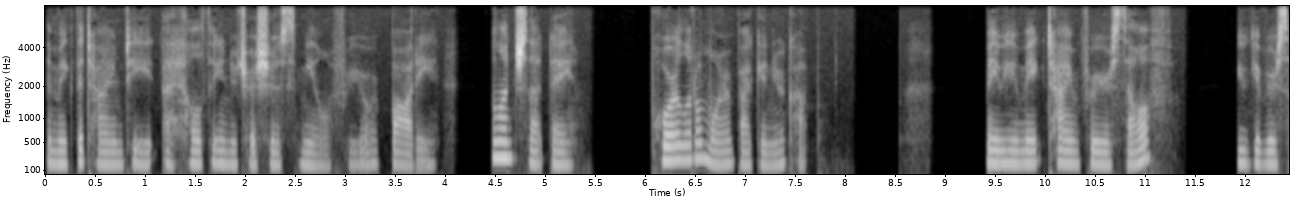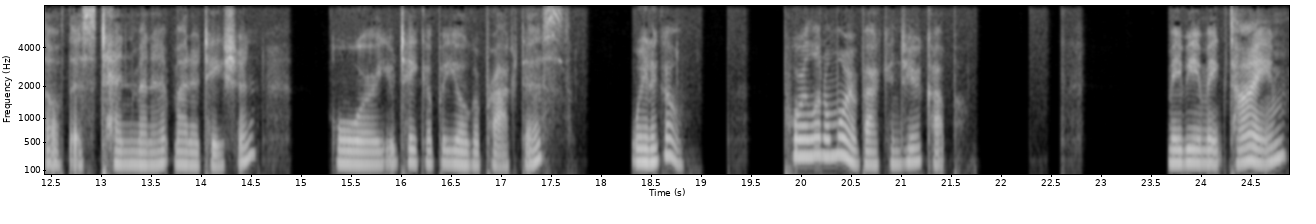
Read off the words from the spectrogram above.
and make the time to eat a healthy, nutritious meal for your body for lunch that day. Pour a little more back in your cup. Maybe you make time for yourself. You give yourself this 10 minute meditation, or you take up a yoga practice. Way to go. Pour a little more back into your cup. Maybe you make time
